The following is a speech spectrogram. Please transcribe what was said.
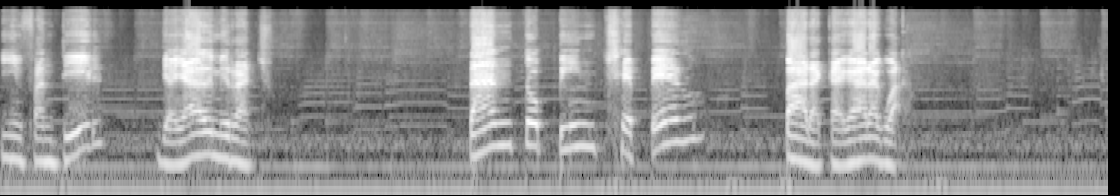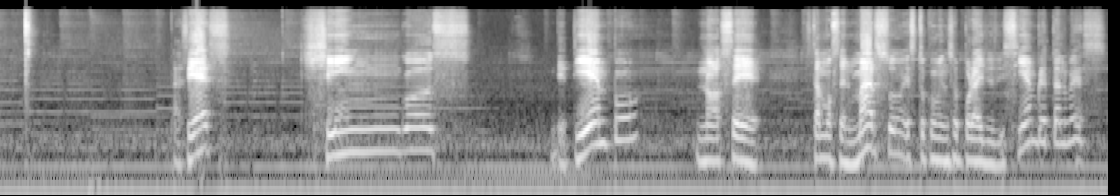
infantil de allá de mi rancho. Tanto pinche pedo para cagar agua. Así es. Chingos de tiempo. No sé, estamos en marzo, esto comenzó por ahí de diciembre tal vez.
